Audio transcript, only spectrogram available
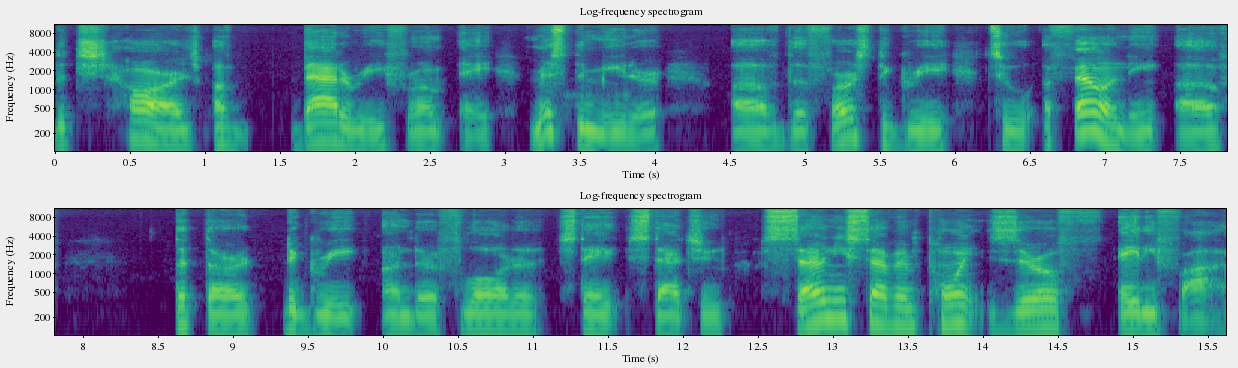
the charge of battery from a misdemeanor of the first degree to a felony of the third degree under Florida State Statute 77.085.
